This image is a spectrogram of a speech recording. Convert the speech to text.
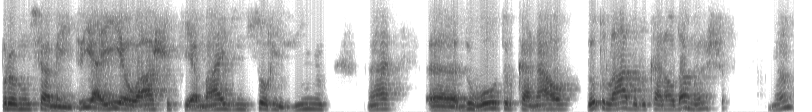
pronunciamento. E aí eu acho que é mais um sorrisinho né, uh, do outro canal, do outro lado do canal da Mancha, né,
